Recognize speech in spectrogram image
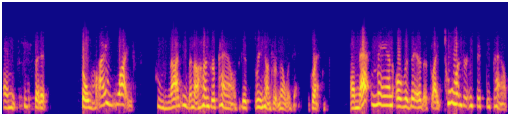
And he said, so my wife, who's not even 100 pounds, gets 300 milligrams. And that man over there that's like 250 pounds,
